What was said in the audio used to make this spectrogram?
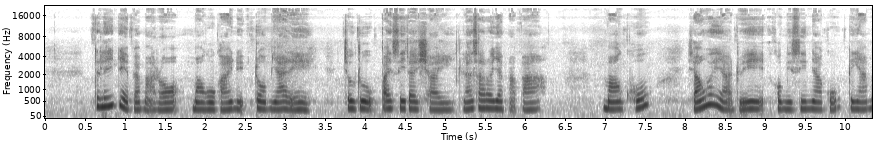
။တလေးနယ်ဘက်မှာတော့မောင်ကိုကိုင်းတွေအတော်များတယ် ကျုပ်တို့ပိုက်စိတ်တိုက်ရှာရင်လမ်းစားတော့ရမှာပါမောင်ခုရောင်းဝယ်ရာတွင်အကုန်ပစ္စည်းများကိုတရားမ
